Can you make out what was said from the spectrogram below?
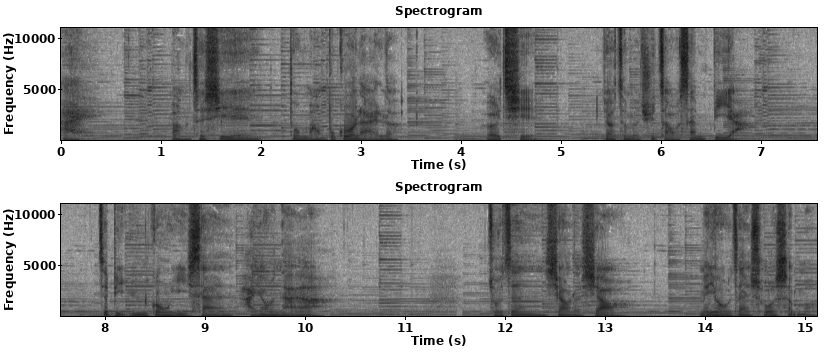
哎，忙这些都忙不过来了。而且要怎么去凿山壁呀？这比愚公移山还要难啊！”佐真笑了笑，没有再说什么。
